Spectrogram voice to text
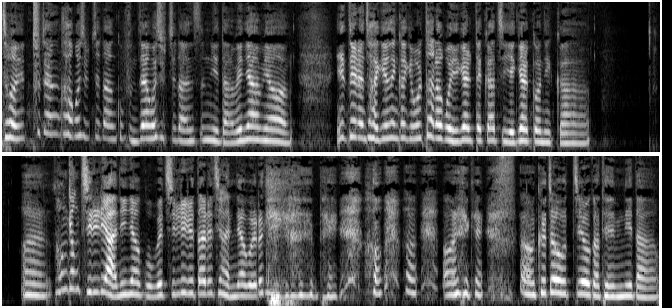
저 투쟁하고 싶지도 않고 분쟁하고 싶지도 않습니다. 왜냐하면 이들은 자기 생각이 옳다라고 얘기할 때까지 얘기할 거니까 아, 성경 진리 아니냐고 왜 진리를 따르지 않냐고 이렇게 얘기를 하는데 어, 어, 이렇게 어, 그저 우찌어가 됩니다.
